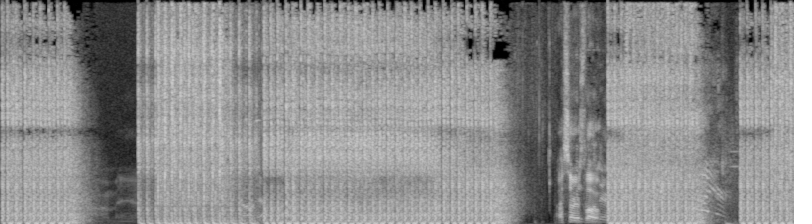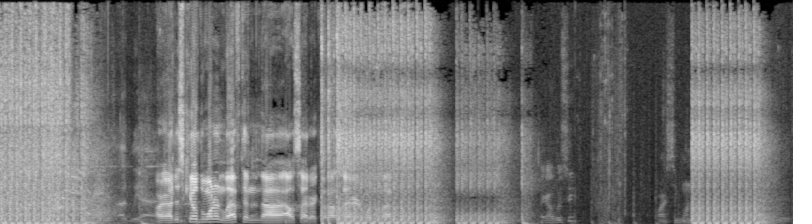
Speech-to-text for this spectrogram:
Oh man. No, there- I saw his Go low. there. Fire. His ugly ass. Alright, I just killed one on left and uh, outsider. I killed outsider and one on left. I got Lucy. Oh, I see one of them. Shit.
